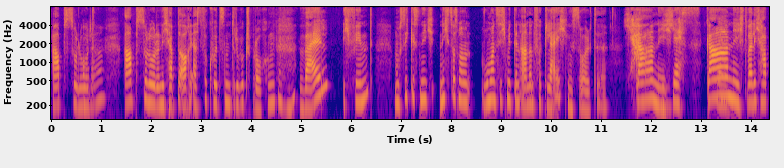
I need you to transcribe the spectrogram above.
Absolut. oder? Absolut. Und ich habe da auch erst vor kurzem drüber gesprochen, weil ich finde, Musik ist nicht, nichts, was man, wo man sich mit den anderen vergleichen sollte. Gar nicht. Yes. Gar Ja. nicht, weil ich habe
